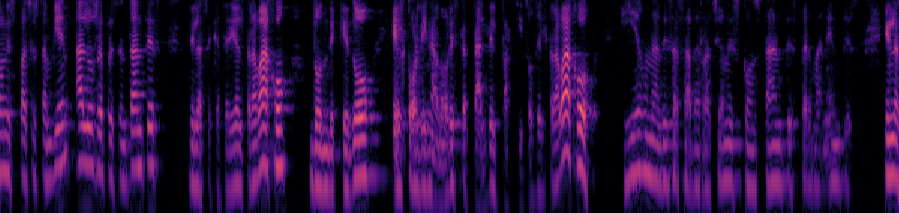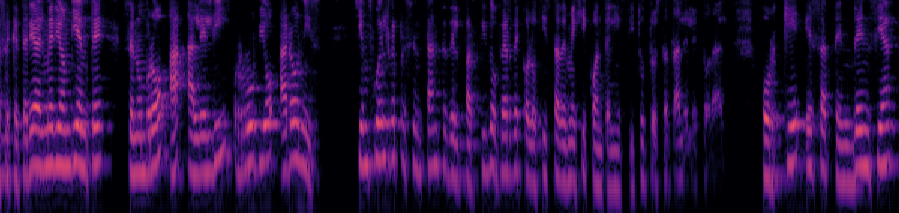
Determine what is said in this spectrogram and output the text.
un espacios también a los representantes de la Secretaría del Trabajo, donde quedó el coordinador estatal del Partido del Trabajo. Y es una de esas aberraciones constantes, permanentes. En la Secretaría del Medio Ambiente se nombró a Alelí Rubio Aronis, quien fue el representante del Partido Verde Ecologista de México ante el Instituto Estatal Electoral. ¿Por qué esa tendencia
